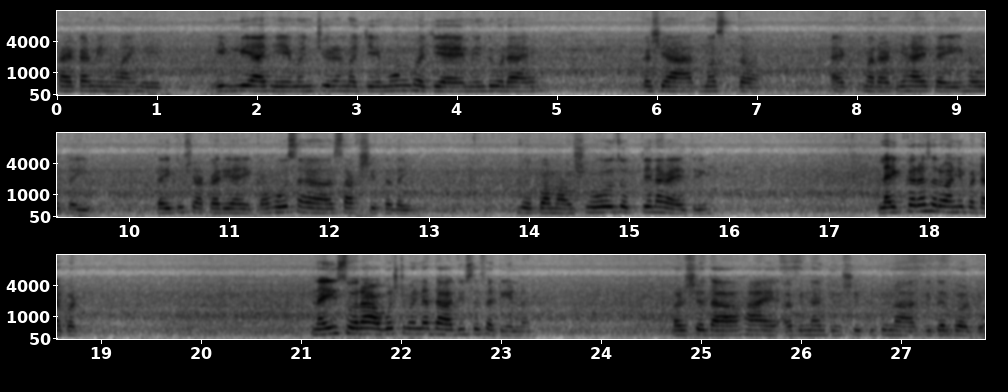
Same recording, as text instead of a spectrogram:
काय काय मेनू आहेत इडली आहे मंचुरियन भजी मूंग भजी आहे मेंदूवडा आहे. कसे आहात? मस्त. ॲक्ट मराठी हाय ताई. हो ताई. ताई तू शाकाहारी आहे का? हो सा साक्षीता ताई. झोपा मावशी. हो झोपते ना गायत्री. लाईक करा सर्वांनी पटापट. नाही स्वरा ऑगस्ट महिन्यात दहा दिवसासाठी येणार. हर्षदा हाय अविनाश जोशी कुठून आहात विदर्भ ऑटो.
